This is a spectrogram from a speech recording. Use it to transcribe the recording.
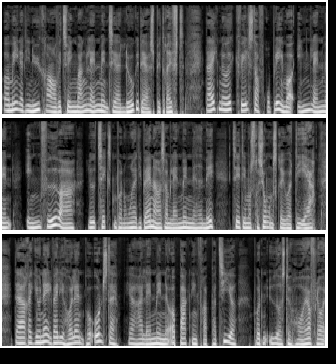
og mener, at de nye krav vil tvinge mange landmænd til at lukke deres bedrift. Der er ikke noget kvælstofproblem og ingen landmænd, ingen fødevare lød teksten på nogle af de bannere, som landmændene havde med til demonstrationen, skriver DR. Der er regionalvalg i Holland på onsdag. Her har landmændene opbakning fra partier, på den yderste højrefløj.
